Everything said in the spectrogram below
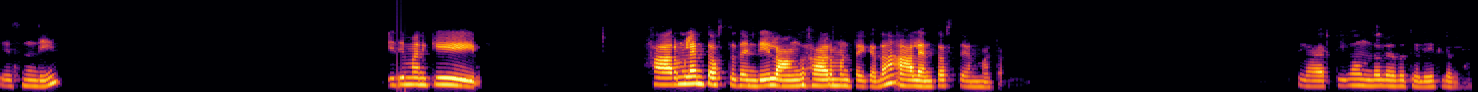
చేసింది. ఇది మనకి హారం లెంత్ వస్తుందండి లాంగ్ హారం ఉంటాయి కదా! ఆ లెంత్ వస్తాయి అన్నమాట క్లారిటీగా ఉందో లేదో తెలియట్లేదు నాకు.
